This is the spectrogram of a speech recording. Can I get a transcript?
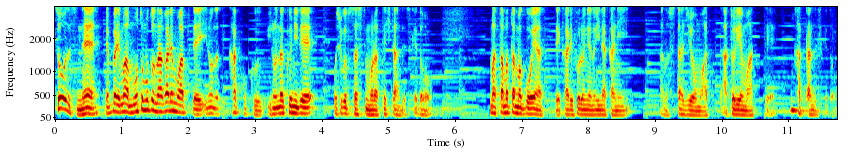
そうですね。やっぱりもともと流れもあっていろんな各国いろんな国でお仕事させてもらってきたんですけどまあ、たまたまご縁あってカリフォルニアの田舎にあのスタジオもあってアトリエもあって買ったんですけど、うん、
